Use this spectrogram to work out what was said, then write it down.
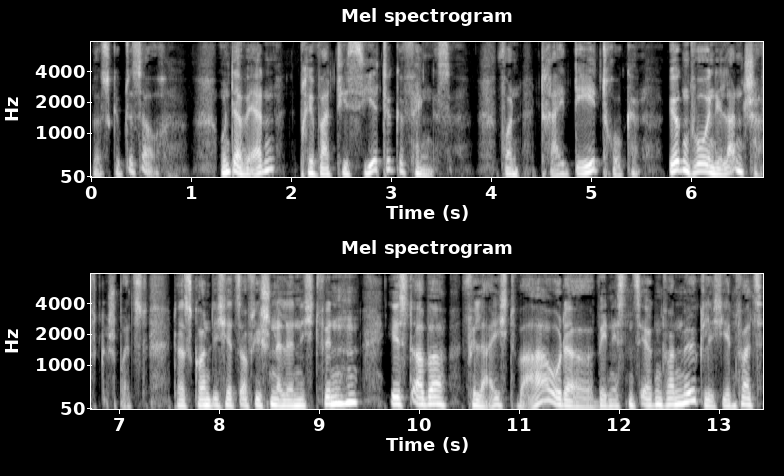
Das gibt es auch. Und da werden privatisierte Gefängnisse von 3D-Druckern irgendwo in die Landschaft gespritzt. Das konnte ich jetzt auf die Schnelle nicht finden, ist aber vielleicht wahr oder wenigstens irgendwann möglich. Jedenfalls,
